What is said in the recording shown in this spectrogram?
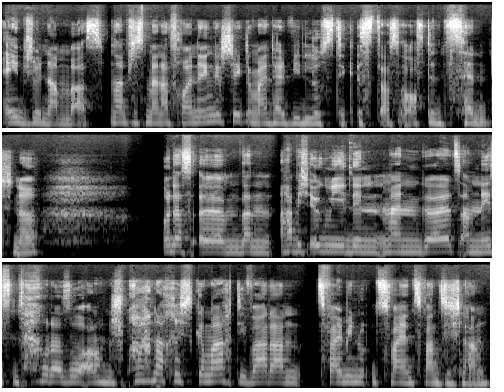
Angel Numbers. Dann habe ich das meiner Freundin geschickt und meinte halt, wie lustig ist das so auf den Cent, ne? Und das, ähm, dann habe ich irgendwie den, meinen Girls am nächsten Tag oder so auch noch eine Sprachnachricht gemacht. Die war dann zwei Minuten 22 lang.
